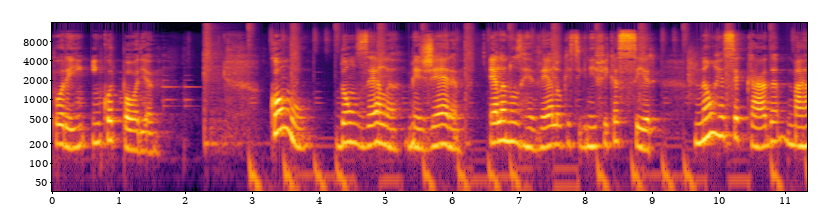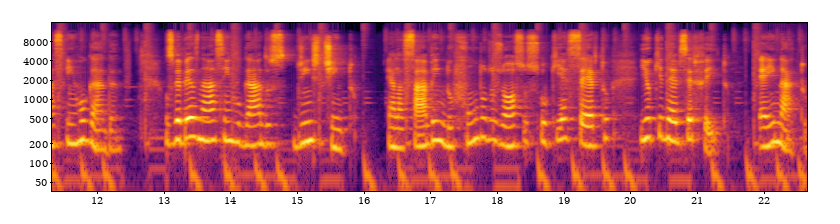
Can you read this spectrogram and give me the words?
porém incorpórea. Como donzela megera, ela nos revela o que significa ser, não ressecada, mas enrugada. Os bebês nascem enrugados de instinto. Elas sabem do fundo dos ossos o que é certo e o que deve ser feito. É inato.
